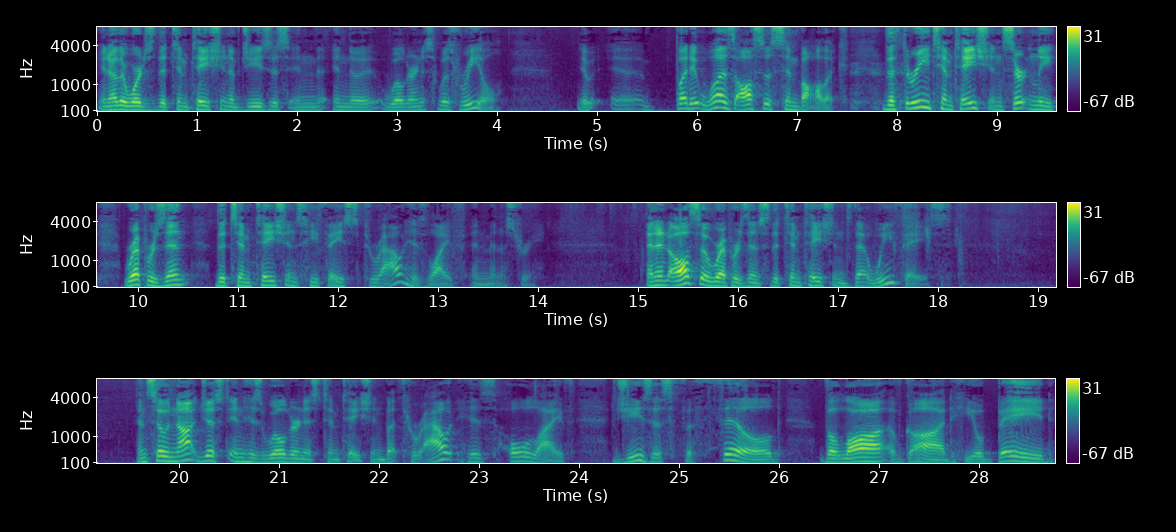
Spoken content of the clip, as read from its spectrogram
In other words, the temptation of Jesus in the, in the wilderness was real, it, uh, but it was also symbolic. The three temptations certainly represent the temptations he faced throughout his life and ministry. And it also represents the temptations that we face. And so, not just in his wilderness temptation, but throughout his whole life, Jesus fulfilled the law of God. He obeyed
